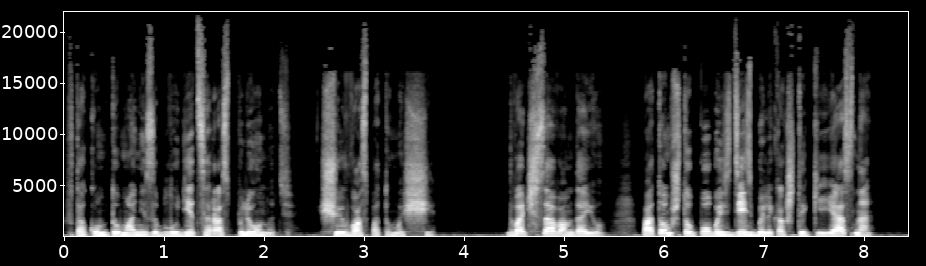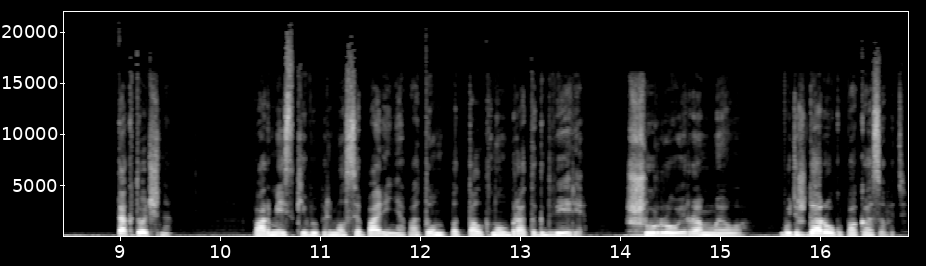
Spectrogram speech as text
В таком тумане заблудиться, расплюнуть. Еще и вас потом ищи. Два часа вам даю. Потом, что побы здесь были как штыки, ясно? Так точно. По-армейски выпрямился парень, а потом подтолкнул брата к двери. «Шуруй, Ромео. Будешь дорогу показывать».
